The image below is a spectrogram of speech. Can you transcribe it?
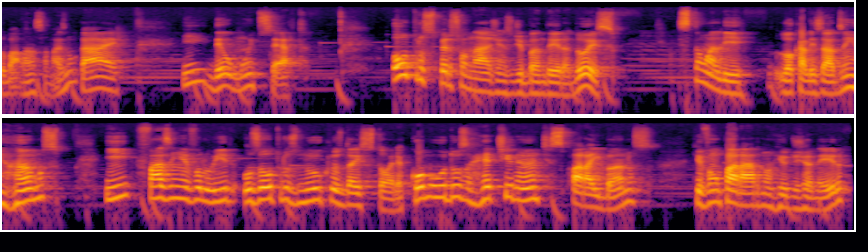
do Balança Mas Não Cai, e deu muito certo. Outros personagens de Bandeira 2 estão ali localizados em ramos e fazem evoluir os outros núcleos da história, como o dos retirantes paraibanos, que vão parar no Rio de Janeiro,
